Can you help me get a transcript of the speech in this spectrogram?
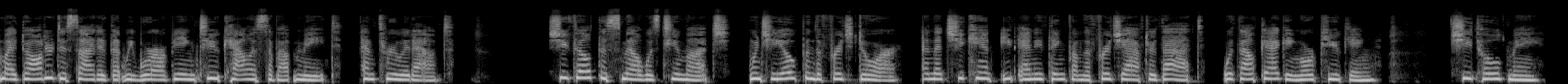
my daughter decided that we were being too callous about meat, and threw it out. She felt the smell was too much, when she opened the fridge door, and that she can't eat anything from the fridge after that, without gagging or puking. She told me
